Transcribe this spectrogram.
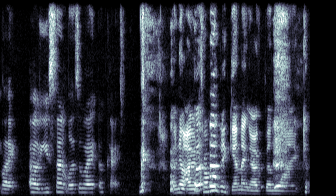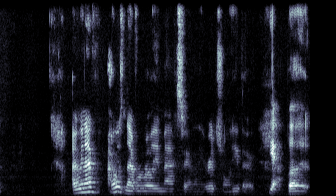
Like, oh, you sent Liz away? Okay. I know. I mean, from the beginning, I've been like, I mean, I've I was never really a Max fan in the original either. Yeah. But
